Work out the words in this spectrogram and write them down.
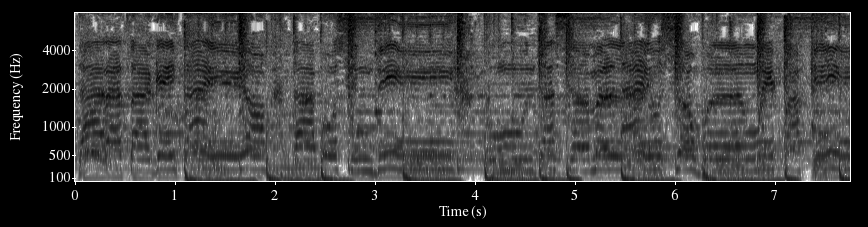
Tara tagay tayo Tapos hindi. Pumunta sa malayo Sa walang may paki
